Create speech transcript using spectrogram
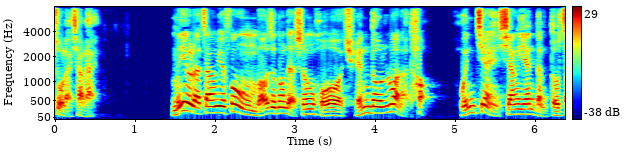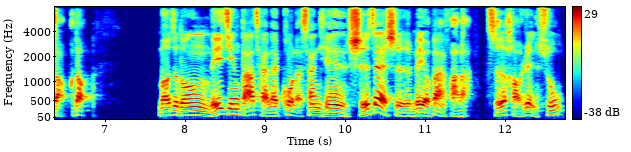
住了下来。没有了张玉凤，毛泽东的生活全都乱了套，文件、香烟等都找不到。毛泽东没精打采了，过了三天，实在是没有办法了，只好认输。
